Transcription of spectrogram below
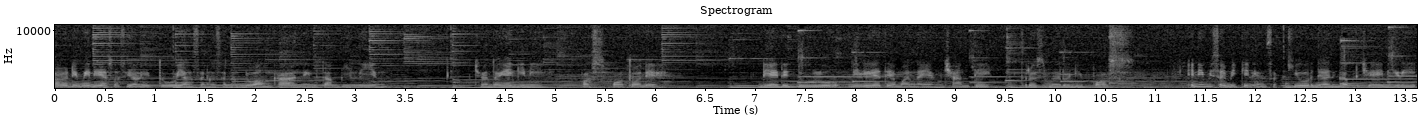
Kalau di media sosial itu yang seneng-seneng doang kan yang ditampilin. Contohnya gini, post foto deh. Diedit dulu, dilihat yang mana yang cantik, terus baru dipost. Ini bisa bikin insecure dan gak percaya diri.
